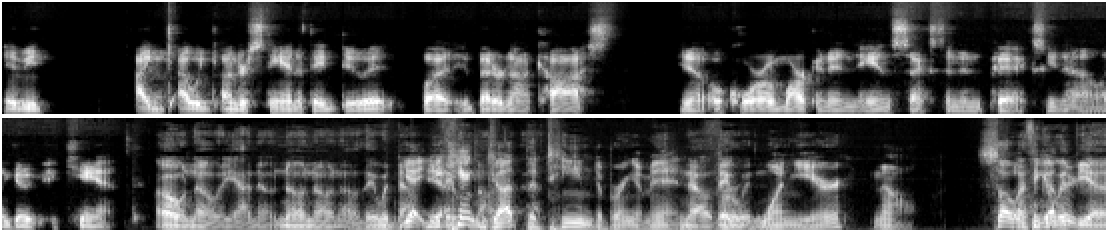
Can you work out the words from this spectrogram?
It'd be, I I would understand if they do it, but it better not cost you know Okoro, Markkanen, and Sexton and picks. You know, like it, it can't. Oh no, yeah, no, no, no, no. They would not. yeah, you they would can't gut the team to bring him in. No, they wouldn't. one year. No. So Well, I think the it would be a.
